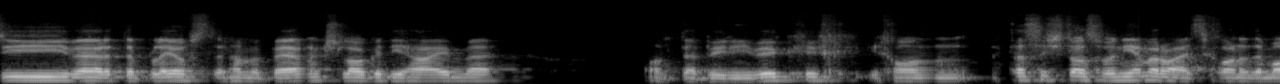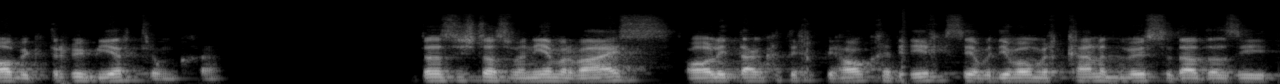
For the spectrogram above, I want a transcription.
während der Playoffs, dann haben wir Bern geschlagen, die Heime. Und da bin ich wirklich, ich habe, das ist das, was niemand weiß. Ich habe an dem Abend drei Bier getrunken. Das ist das, was niemand weiß. Alle denken, ich bin hacke dich aber die, die mich kennen, wissen auch, dass ich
